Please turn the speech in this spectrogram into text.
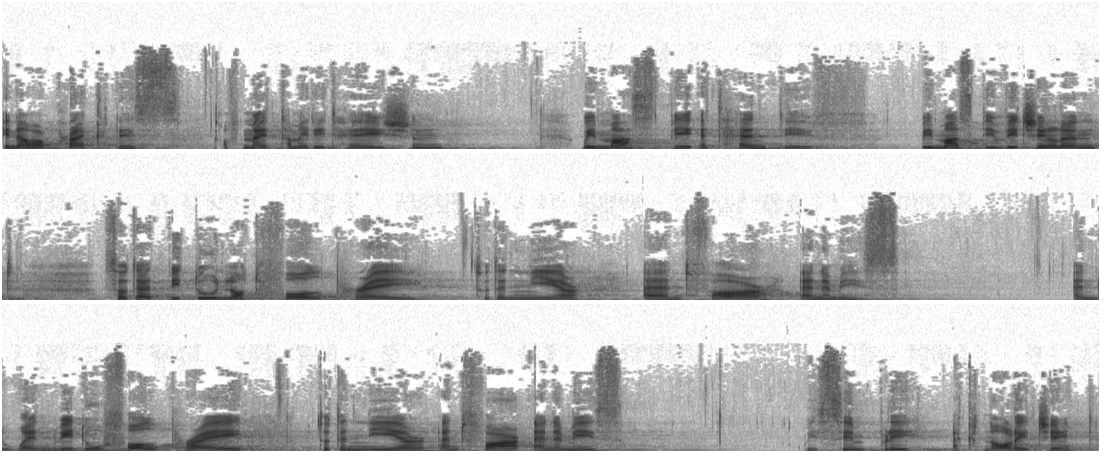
In our practice of metta meditation, we must be attentive, we must be vigilant so that we do not fall prey to the near and far enemies. And when we do fall prey to the near and far enemies, we simply acknowledge it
